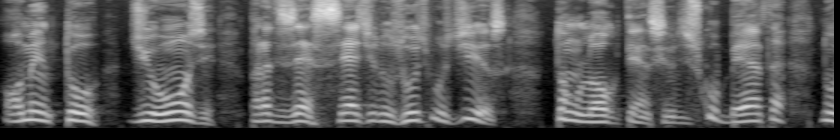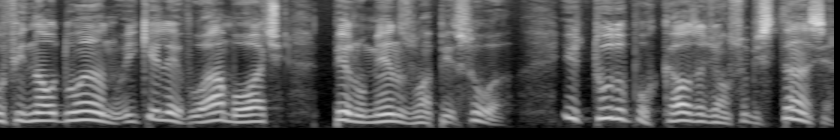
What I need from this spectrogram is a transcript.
aumentou de 11 para 17 nos últimos dias, tão logo tenha sido descoberta no final do ano e que levou à morte pelo menos uma pessoa. E tudo por causa de uma substância,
